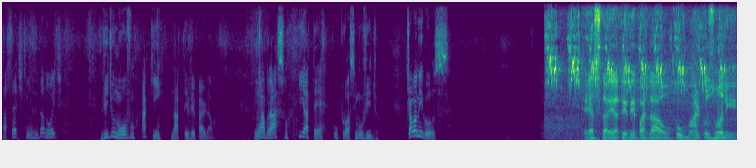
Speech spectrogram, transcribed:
às 7h15 da noite, vídeo novo aqui na TV Pardal. Um abraço e até o próximo vídeo. Tchau, amigos! Esta é a TV Pardal com Marcos Rony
